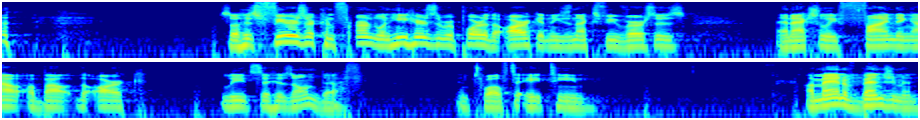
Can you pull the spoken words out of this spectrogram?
so his fears are confirmed when he hears the report of the ark in these next few verses, and actually finding out about the ark leads to his own death in 12 to 18. A man of Benjamin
